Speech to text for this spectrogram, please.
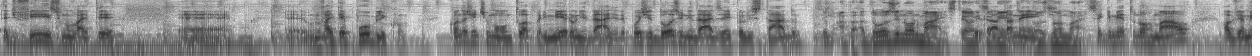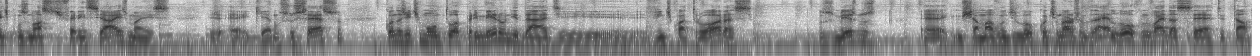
é difícil, não vai ter. É, é, não vai ter público. Quando a gente montou a primeira unidade, depois de 12 unidades aí pelo estado. 12 normais, teoricamente. Exatamente. 12 normais. Segmento normal, obviamente com os nossos diferenciais, mas é, que era um sucesso. Quando a gente montou a primeira unidade 24 horas, os mesmos é, me chamavam de louco, continuaram chamando, ah, é louco, não vai dar certo e tal.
